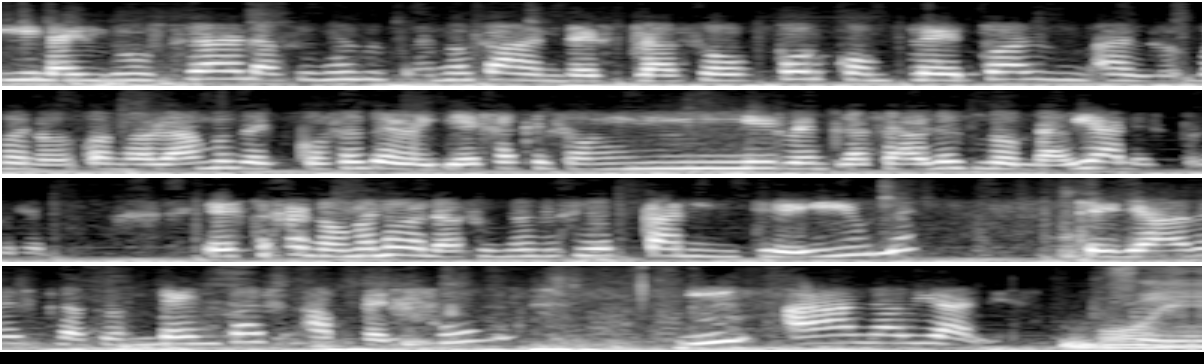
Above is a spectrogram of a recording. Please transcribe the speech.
y la industria de las uñas, ustedes no saben, desplazó por completo al, al, bueno, cuando hablábamos de cosas de belleza que son irreemplazables, los labiales, por ejemplo. Este fenómeno de las uñas ha sido tan increíble que ya desplazó en ventas a perfumes y a labiales. Sí.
